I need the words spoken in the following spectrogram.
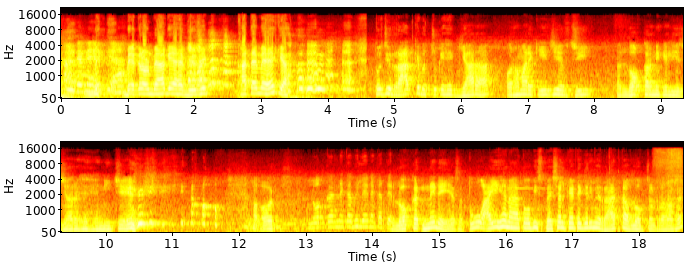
खाते में है क्या बैकग्राउंड में आ गया है म्यूजिक खाते में है क्या तो जी रात के बज चुके हैं ग्यारह और हमारे के जी लॉक करने के लिए जा रहे हैं नीचे और लॉक करने का भी लेने का तेरा लॉक कर नहीं नहीं ऐसा तू आई है ना तो अभी स्पेशल कैटेगरी में रात का व्लॉग चल रहा है।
